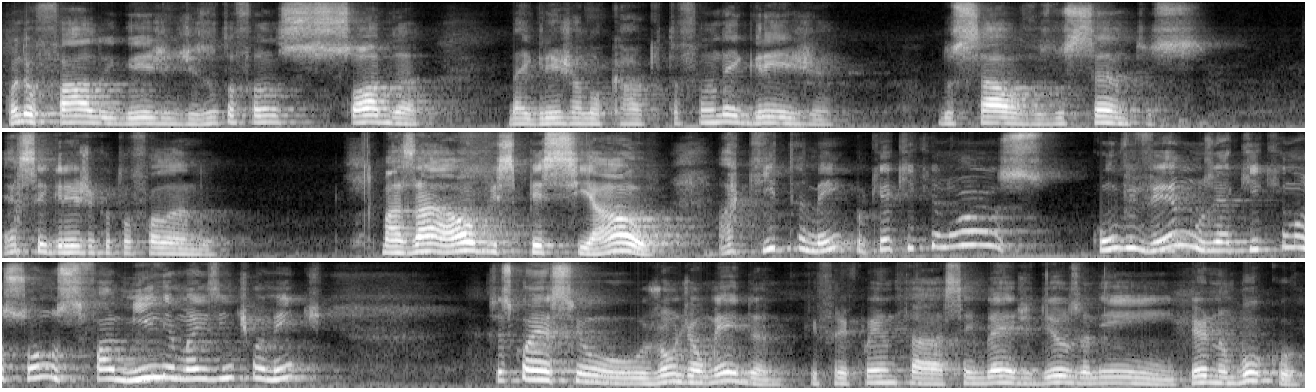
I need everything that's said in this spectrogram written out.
Quando eu falo igreja de Jesus, estou falando só da, da igreja local aqui. Estou falando da igreja dos salvos, dos santos. Essa igreja que eu estou falando. Mas há algo especial aqui também, porque é aqui que nós convivemos, é aqui que nós somos família mais intimamente. Vocês conhecem o João de Almeida, que frequenta a Assembleia de Deus ali em Pernambuco?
